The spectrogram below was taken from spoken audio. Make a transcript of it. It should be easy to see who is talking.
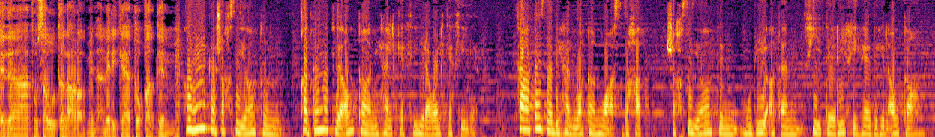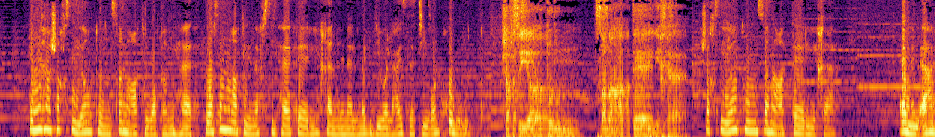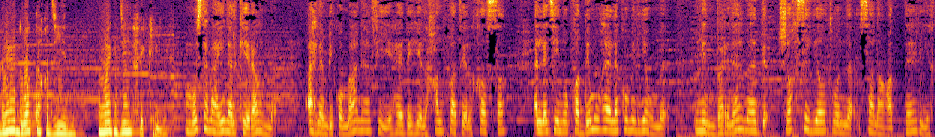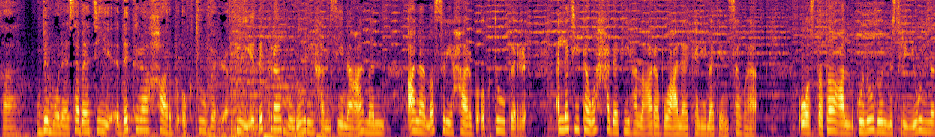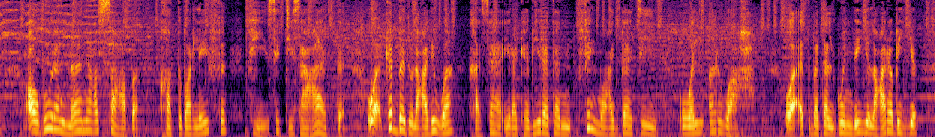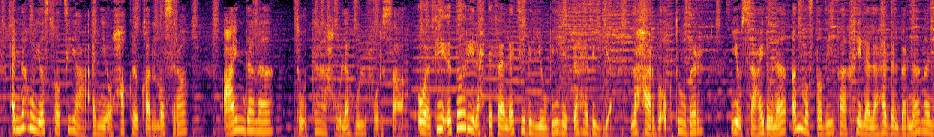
Speaker 1: إذاعة صوت العرب من أمريكا تقدم.
Speaker 2: هناك شخصيات قدمت لأوطانها الكثير والكثير. فاعتز بها الوطن وأصبحت شخصيات مضيئة في تاريخ هذه الأوطان. إنها شخصيات صنعت لوطنها وصنعت لنفسها تاريخا من المجد والعزة والخلود.
Speaker 1: شخصيات صنعت تاريخا.
Speaker 2: شخصيات صنعت تاريخا. الإعداد والتقديم مجدي فكري.
Speaker 3: مستمعينا الكرام أهلا بكم معنا في هذه الحلقة الخاصة التي نقدمها لكم اليوم من برنامج شخصيات صنعت تاريخا بمناسبة ذكرى حرب أكتوبر. في ذكرى مرور خمسين عاما على نصر حرب أكتوبر التي توحد فيها العرب على كلمة سواء. واستطاع الجنود المصريون عبور المانع الصعب خط بارليف في ست ساعات وكبدوا العدو خسائر كبيرة في المعدات والأرواح. وأثبت الجندي العربي أنه يستطيع أن يحقق النصر عندما تتاح له الفرصة. وفي إطار الاحتفالات باليوبيل الذهبي لحرب أكتوبر يسعدنا أن نستضيف خلال هذا البرنامج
